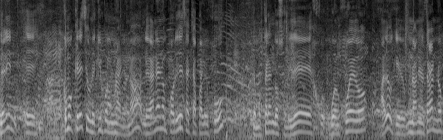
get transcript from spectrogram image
Lerín, eh, ¿cómo crece un equipo en un año? ¿no? Le ganaron por 10 a Chapalefú, demostrando solidez, buen juego, algo que un año atrás no,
